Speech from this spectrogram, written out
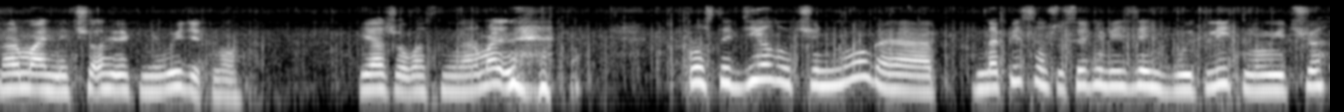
Нормальный человек не выйдет, но я же у вас ненормальная. Просто дел очень много. Написано, что сегодня весь день будет лить. Ну и что?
